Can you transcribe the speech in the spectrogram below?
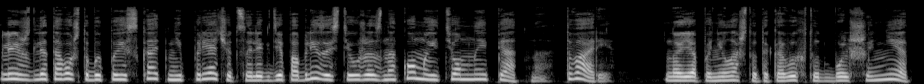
лишь для того, чтобы поискать, не прячутся ли где поблизости уже знакомые темные пятна, твари. Но я поняла, что таковых тут больше нет,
